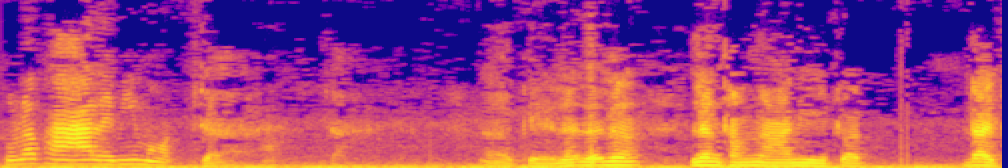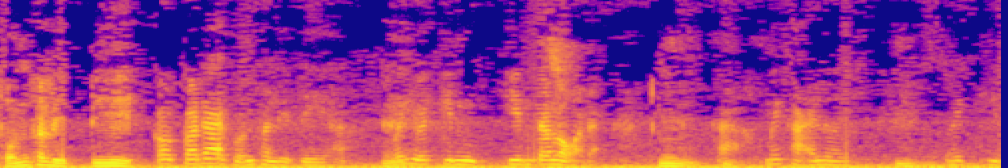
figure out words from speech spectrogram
สุรพาอะไรมีหมด จ้าค่ะจ้า โอเคแล้วแล้วเรื่องเรื่องทำนานี่ก็ได้ผลผลิตดี ก็ก็ได้ผลผลิตดีค่ะอืมไม่ใช่ว่ากินกินตลอดอะอืมค่ะ ไม่ขายเลยอืมไม่กิน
